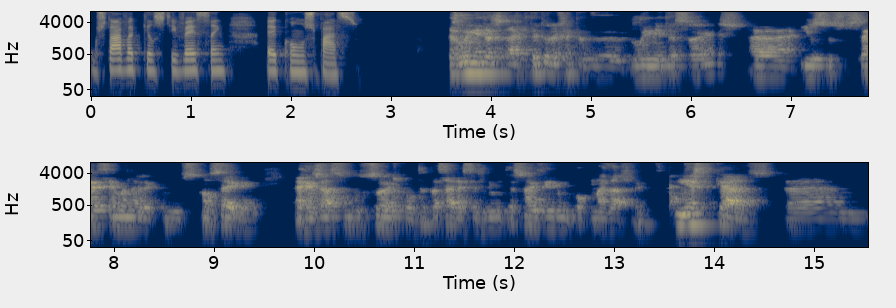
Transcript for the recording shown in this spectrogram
gostavam que eles tivessem uh, com o espaço. A arquitetura é feita de limitações uh, e o seu sucesso é a maneira como se conseguem arranjar soluções para ultrapassar essas limitações e ir um pouco mais à frente. Neste caso, um,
